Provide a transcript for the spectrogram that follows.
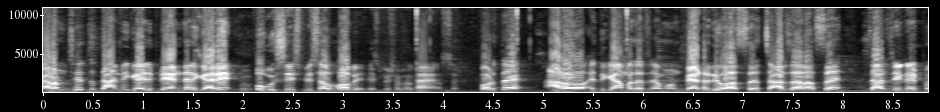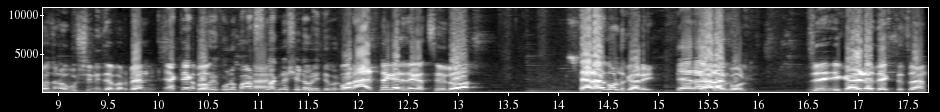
কারণ যেহেতু দামি গাড়ি ব্র্যান্ডের গাড়ি অবশ্যই স্পেশাল হবে। Special হবে। পরতে আরও এদিকে আমাদের যেমন ব্যাটারিও আছে চার্জার আছে যার যেটাই প্রয়োজন অবশ্যই নিতে পারবেন। একটা একটা করে কোনো পার্টস হ্যাঁ। লাগলে সেটাও নিতে পারবেন। পর আরেকটা গাড়ি যে এই গাড়িটা দেখতে চান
